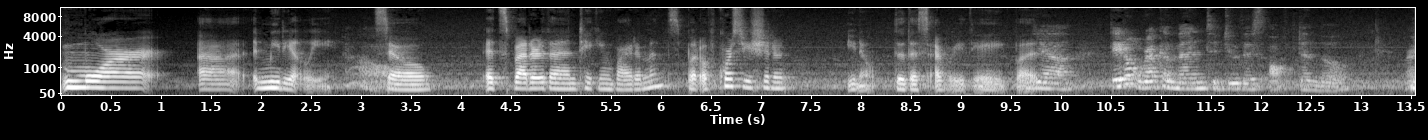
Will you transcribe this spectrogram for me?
more uh, immediately. Oh. So it's better than taking vitamins. But of course, you shouldn't, you know, do this every day. But yeah, Yeah, they don't recommend to do this often though. Right?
